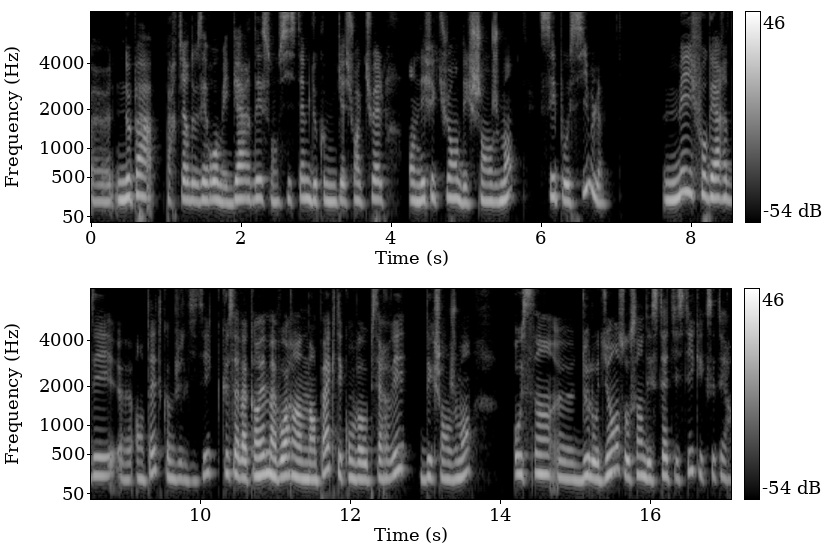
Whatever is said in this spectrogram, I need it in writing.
ne pas partir de zéro, mais garder son système de communication actuel en effectuant des changements, c'est possible. Mais il faut garder en tête, comme je le disais, que ça va quand même avoir un impact et qu'on va observer des changements au sein de l'audience, au sein des statistiques, etc.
